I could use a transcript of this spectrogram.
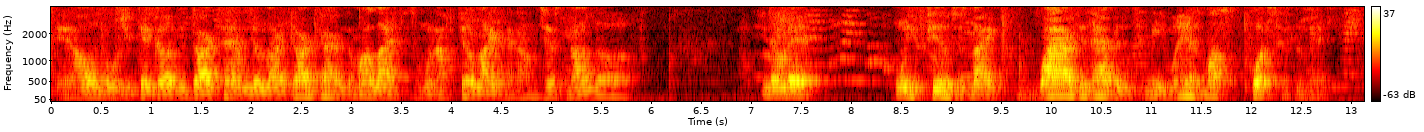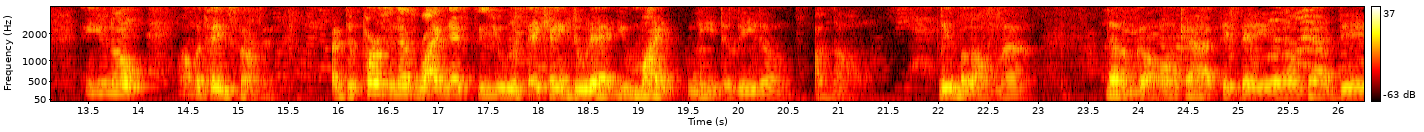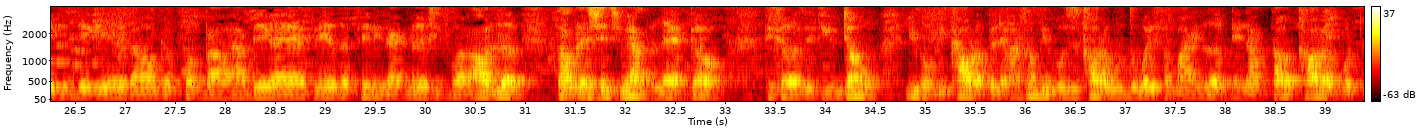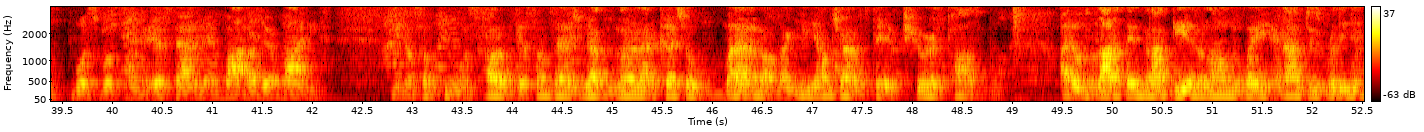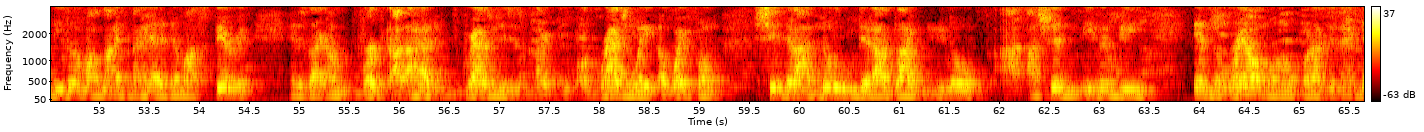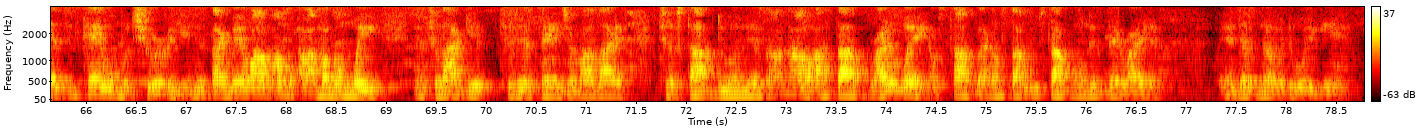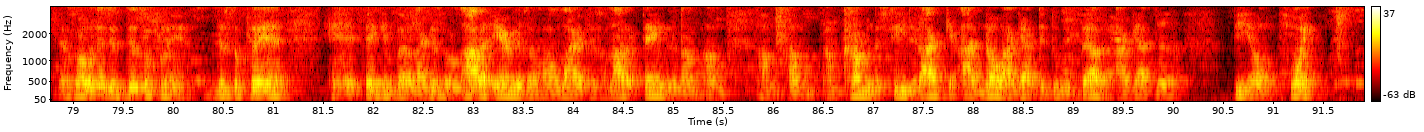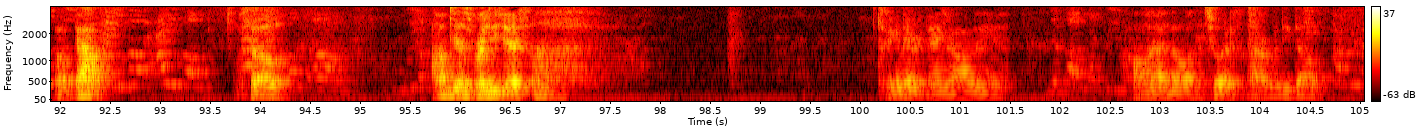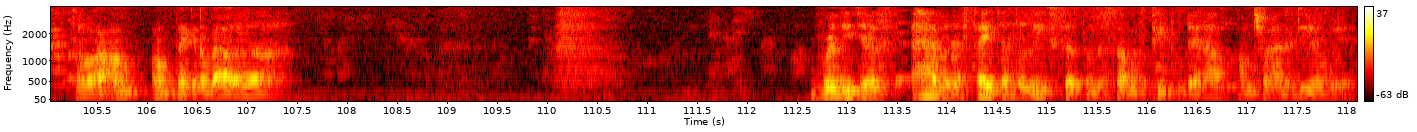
And I don't know what you think of as dark times in your life. Dark times in my life is when I feel like that I'm just not loved. You know that? When you feel just like, why is this happening to me? Where's my support system at? And you know, I'm gonna tell you something. Uh, the person that's right next to you, if they can't do that, you might need to leave them alone. Leave them alone, man. Let them go. I don't care how thick they is. I don't care how big his dick is. I don't give a fuck about how big her ass is, her titties, how good she fuck. Oh, look, some of that shit you have to let go. Because if you don't, you're gonna be caught up in it. Like some people was just caught up with the way somebody looked. They're not thought, caught up with the, what's what's on the inside of their body of their bodies. You know, some people was caught up with that. Sometimes you have to learn how to cut your mind off. Like me, I'm trying to stay as pure as possible. I, it was a lot of things that I did along the way, and I just really didn't need it in my life, and I had it in my spirit. And it's like I'm work. I, I had to gradually just like uh, graduate away from shit that I knew that I like. You know, I, I shouldn't even be in the realm of, but I just that just came with maturity, and it's like, man, well, I'm, I'm, gonna wait until I get to this stage of my life to stop doing this. Oh no, I stop right away. I'm stop like I'm stop. I'm stop on this day right here, and just never do it again. And so it's just discipline, discipline, and, thinking better. Like it's a lot of areas of my life. It's a lot of things, and I'm I'm I'm I'm, I'm coming to see that I I know I got to do better. I got to be on point about. So I'm just really just uh, taking everything all in. I don't have no other choice. I really don't. So I, am I'm, I'm thinking about uh really just having a faith and belief system to some of the people that I'm, I'm trying to deal with.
